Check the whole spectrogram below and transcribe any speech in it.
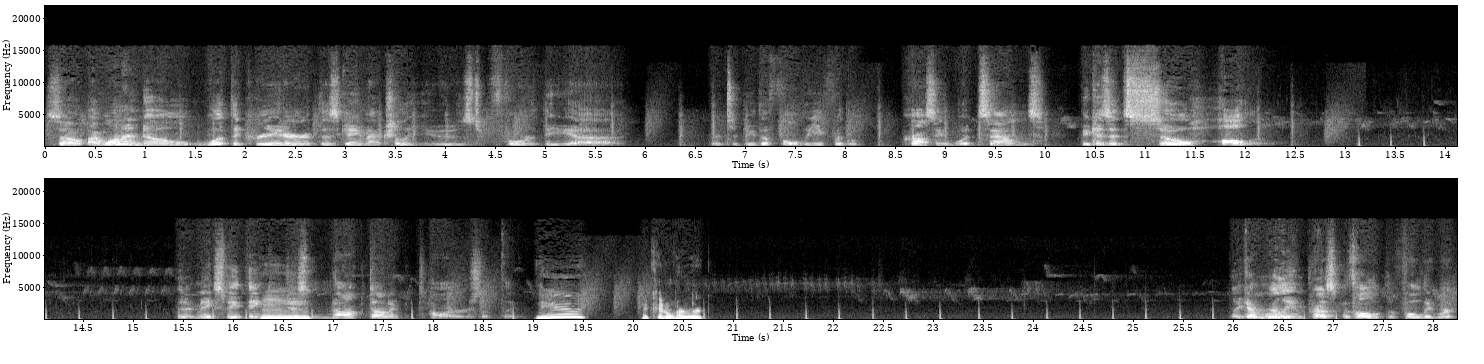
So, I want to know what the creator of this game actually used for the, uh, to do the Foley for the crossing wood sounds because it's so hollow that it makes me think Hmm. he just knocked on a guitar or something. Yeah, that could work. Like, I'm really impressed with all of the Foley work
